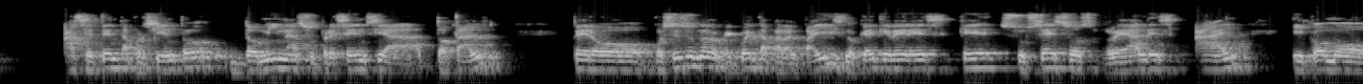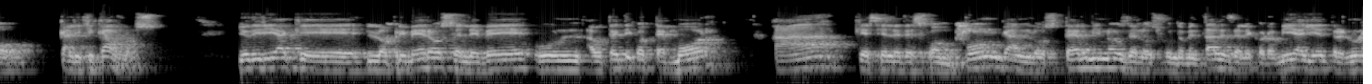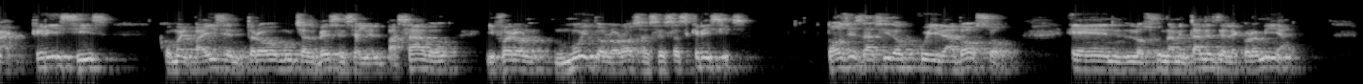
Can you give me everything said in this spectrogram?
a 70%, domina su presencia total, pero pues eso no es lo que cuenta para el país, lo que hay que ver es qué sucesos reales hay y cómo calificarlos. Yo diría que lo primero se le ve un auténtico temor a que se le descompongan los términos de los fundamentales de la economía y entre en una crisis como el país entró muchas veces en el pasado y fueron muy dolorosas esas crisis. Entonces ha sido cuidadoso en los fundamentales de la economía,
